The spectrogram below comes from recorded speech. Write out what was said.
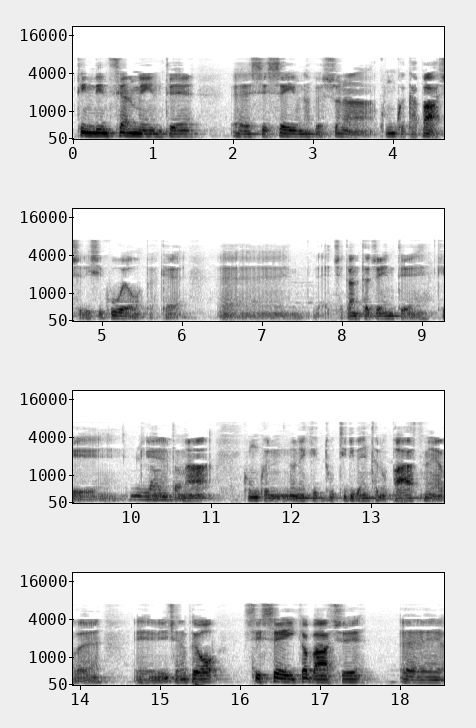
tendenzialmente eh, se sei una persona comunque capace di sicuro perché eh, c'è tanta gente che, che, ma comunque non è che tutti diventano partner eh, dicendo, però se sei capace eh,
